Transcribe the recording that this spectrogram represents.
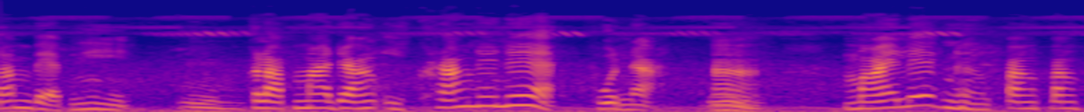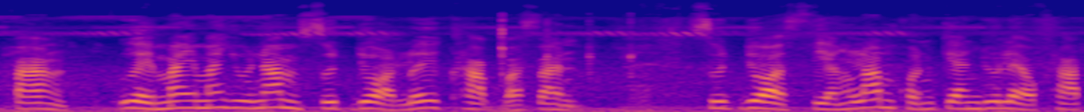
ล่ำแบบนี้ อืม กลับมาดังอีกครั้งแน่ๆพุ่นน่ะอือ่ามหมายเลขหนึ่งปังปังปังเอื่อยไม่มาอยู่น้ำสุดยอดเลยครับว่าสันสุดยอดเสียงล่ำขอนแก่นอยู่แล้วครับ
